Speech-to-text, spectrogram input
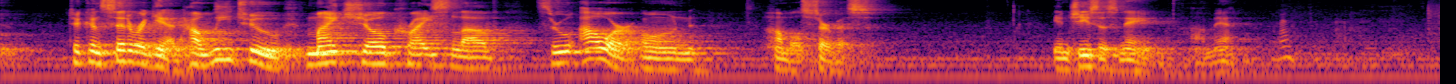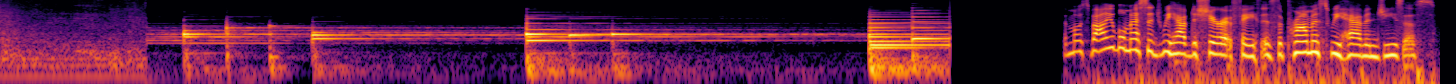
to consider again how we too might show Christ's love through our own humble service. In Jesus' name. Most valuable message we have to share at Faith is the promise we have in Jesus.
